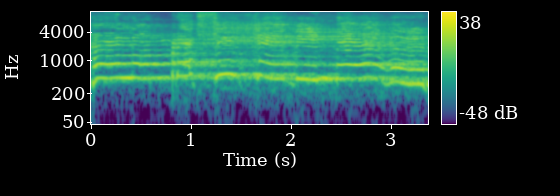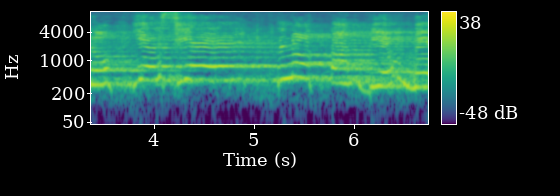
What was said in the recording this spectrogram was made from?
el hombre exige dinero y el cielo también me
